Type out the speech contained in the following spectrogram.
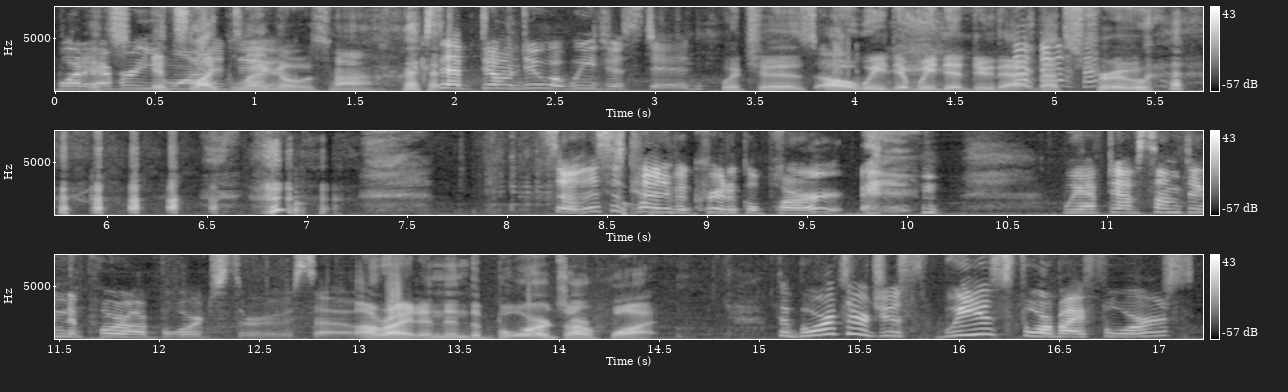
whatever it's, you it's want like to do. Legos, huh? Except don't do what we just did. Which is, oh, we did, we did do that. That's true. So this is kind of a critical part. we have to have something to pour our boards through. So All right, and then the boards are what? the boards are just we use four by fours.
